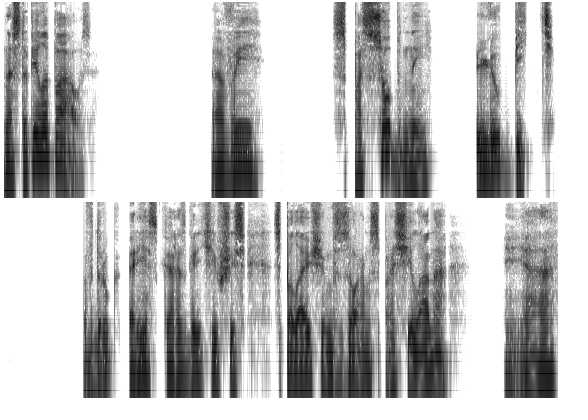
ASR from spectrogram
Наступила пауза. «А вы способны любить?» Вдруг, резко разгорячившись, с пылающим взором спросила она — «Я...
